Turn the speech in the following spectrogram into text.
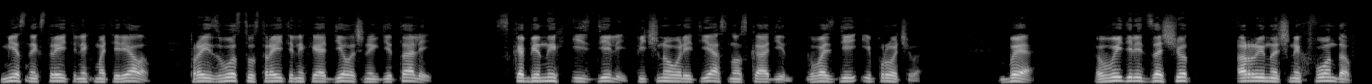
местных строительных материалов, производству строительных и отделочных деталей скобяных изделий, печного литья, сноска 1, гвоздей и прочего. Б. Выделить за счет рыночных фондов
